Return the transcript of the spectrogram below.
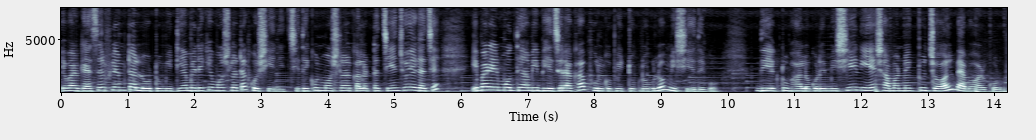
এবার গ্যাসের ফ্লেমটা লো টু মিডিয়ামে রেখে মশলাটা কষিয়ে নিচ্ছি। দেখুন, মশলার কালারটা চেঞ্জ হয়ে গেছে। এবার এর মধ্যে আমি ভেজে রাখা ফুলকপির টুকরোগুলো মিশিয়ে দেব। দিয়ে একটু ভালো করে মিশিয়ে নিয়ে সামান্য একটু জল ব্যবহার করব।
